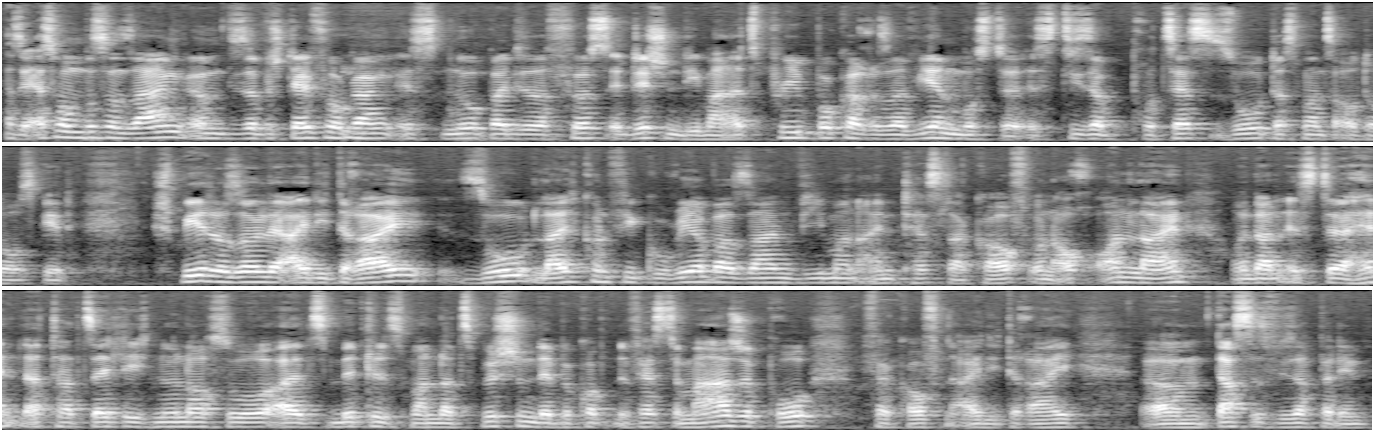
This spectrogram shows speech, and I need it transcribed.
also erstmal muss man sagen, ähm, dieser Bestellvorgang ist nur bei dieser First Edition, die man als Pre-Booker reservieren musste, ist dieser Prozess so, dass man ins Autohaus geht. Später soll der ID3 so leicht konfigurierbar sein, wie man einen Tesla kauft und auch online. Und dann ist der Händler tatsächlich nur noch so als Mittelsmann dazwischen, der bekommt eine feste Marge pro verkauften ID3. Ähm, das ist, wie gesagt, bei den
